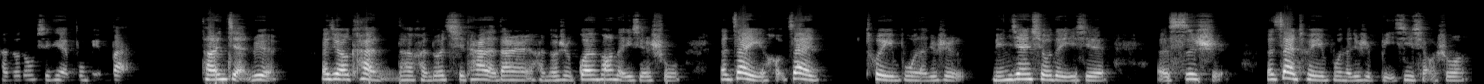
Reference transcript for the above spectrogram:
很多东西你也不明白，它很简略。那就要看它很多其他的，当然很多是官方的一些书。那再以后再退一步呢，就是民间修的一些呃私史。那再退一步呢，就是笔记小说。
